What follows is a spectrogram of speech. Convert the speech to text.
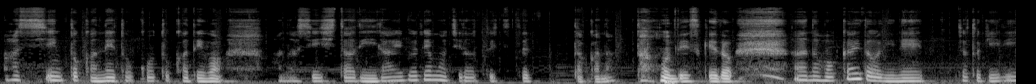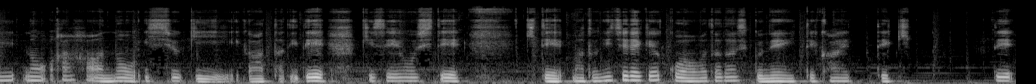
発信とかね、投稿とかでは話したり、ライブでもちらっと言ってたかなと思うんですけど、あの、北海道にね、ちょっと義理の母の一周期があったりで、帰省をしてきて、まあ土日で結構慌ただしくね、行って帰ってきて、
